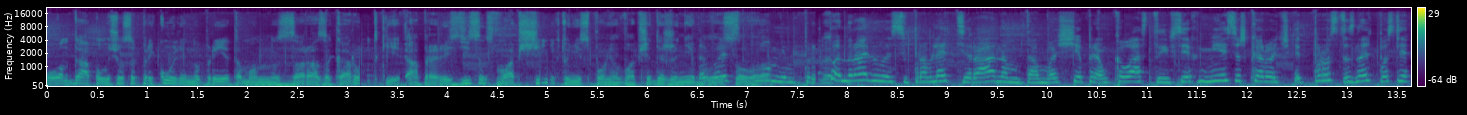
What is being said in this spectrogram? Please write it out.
он, да, получился прикольный, но при этом он, зараза, короткий, а про Resistance вообще никто не вспомнил, вообще даже не Давай было слова. вспомним. Про... Понравилось управлять тираном, там вообще прям класс, ты всех месишь, короче. Это просто, знаешь, после,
